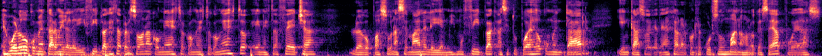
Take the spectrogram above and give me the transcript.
es bueno documentar, mira, le di feedback a esta persona con esto, con esto, con esto, en esta fecha, luego pasó una semana y le di el mismo feedback, así tú puedes documentar y en caso de que tengas que hablar con recursos humanos o lo que sea, puedas.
